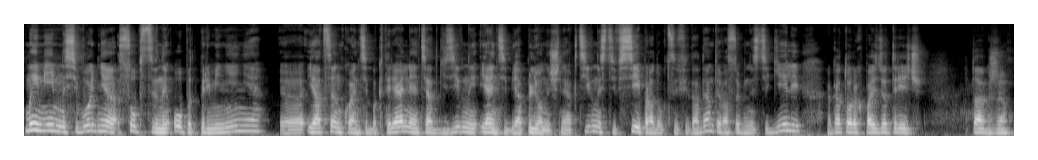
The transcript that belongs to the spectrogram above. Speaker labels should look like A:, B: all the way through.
A: Мы имеем на сегодня собственный опыт применения э, и оценку антибактериальной, антиадгезивной и антибиопленочной активности всей продукции фитоденты, в особенности гелей, о которых пойдет речь также.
